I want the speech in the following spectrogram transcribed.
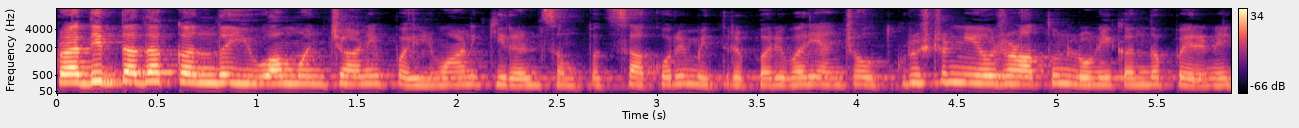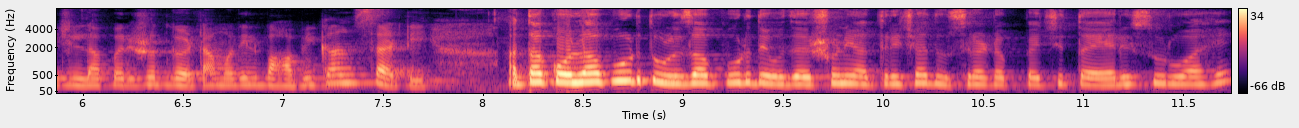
प्रदीपदादा कंद युवा मंच आणि पहिलवान किरण संपत साकोरे मित्रपरिवार यांच्या उत्कृष्ट नियोजनातून लोणीकंद पेरणे जिल्हा परिषद गटामधील भाविकांसाठी. आता कोल्हापूर तुळजापूर देवदर्शन यात्रेच्या दुसऱ्या टप्प्याची तयारी सुरू आहे.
